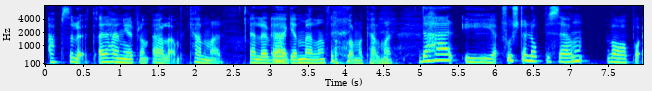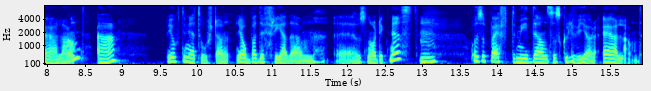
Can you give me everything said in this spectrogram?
Absolut. Är det här nere från Öland, Kalmar? Eller vägen mellan Stockholm och Kalmar? Det här är första loppisen var på Öland. Ja. Vi åkte ner torsdagen, jobbade fredagen eh, hos Nordic Nest. Och så på eftermiddagen så skulle vi göra Öland.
